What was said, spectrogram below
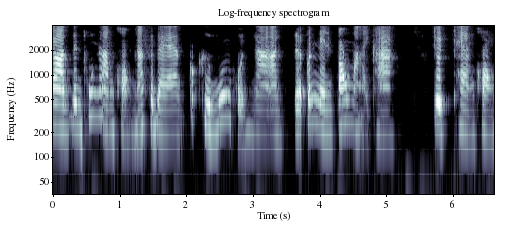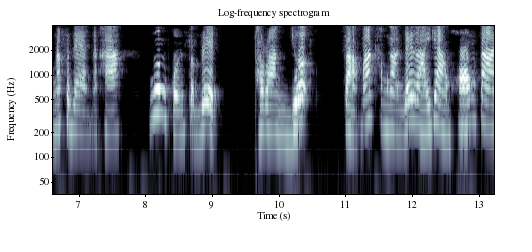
การเป็นผู้นำของนักแสดงก็คือมุ่งผลงาน แล้วก็เน้นเป้าหมายค่ะ จุดแข็งของนักแสดงนะคะ มุ่งผลสำเร็จพลังเยอะ สามารถทำงานได้หลายอย่างพร้อมกัน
